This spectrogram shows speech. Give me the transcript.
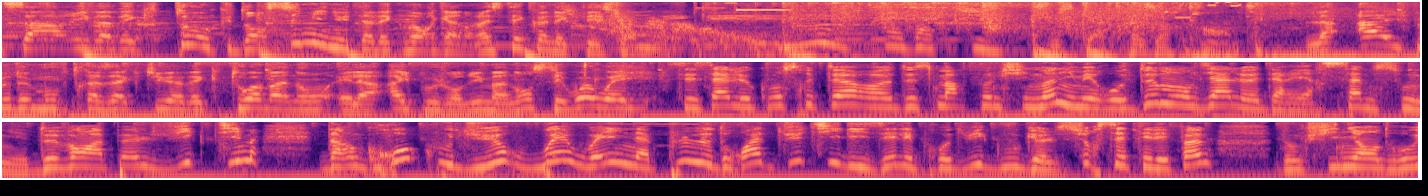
ça arrive avec Talk dans 6 minutes avec Morgan. Restez connectés sur Move. Move très actu. Jusqu'à 13h30. La hype de Move très actu avec toi Manon et la hype aujourd'hui Manon c'est Huawei. C'est ça, le constructeur euh, de smartphones chinois numéro 2 mondial euh, derrière Samsung et devant Apple, victime d'un gros coup dur. Huawei n'a plus le droit d'utiliser les produits Google sur ses téléphones. Donc fini Android,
